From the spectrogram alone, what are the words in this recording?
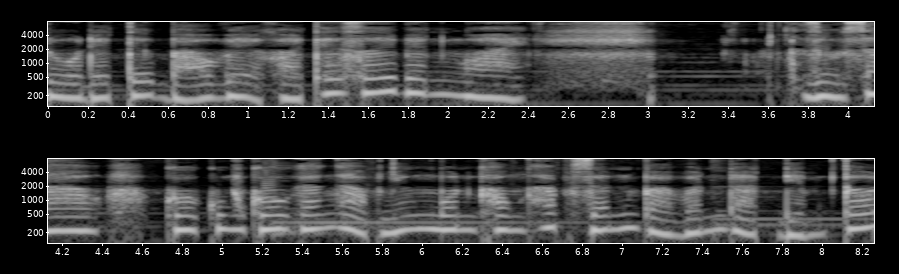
rùa để tự bảo vệ khỏi thế giới bên ngoài dù sao, cô cũng cố gắng học những môn không hấp dẫn và vẫn đạt điểm tốt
